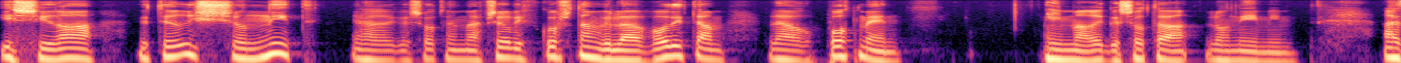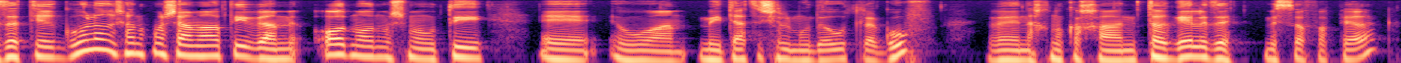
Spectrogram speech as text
ישירה, יותר ראשונית אל הרגשות ומאפשר לפגוש אותם ולעבוד איתם, להרפות מהן עם הרגשות הלא נעימים. אז התרגול הראשון, כמו שאמרתי, והמאוד מאוד משמעותי, אה, הוא המדיטציה של מודעות לגוף, ואנחנו ככה נתרגל את זה בסוף הפרק.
